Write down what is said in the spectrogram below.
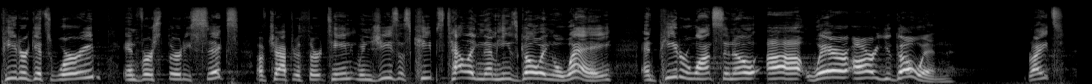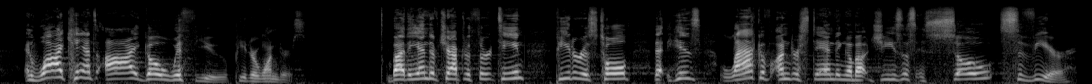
Peter gets worried in verse 36 of chapter 13 when Jesus keeps telling them he's going away, and Peter wants to know, uh, Where are you going? Right? And why can't I go with you? Peter wonders. By the end of chapter 13, Peter is told that his lack of understanding about Jesus is so severe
